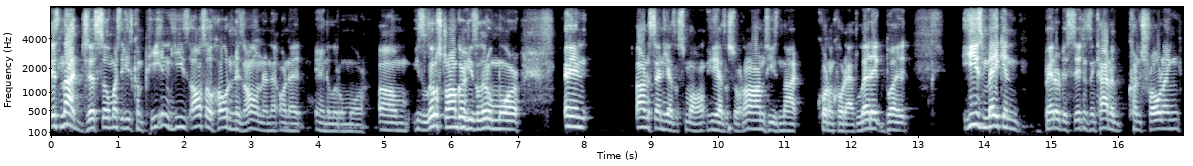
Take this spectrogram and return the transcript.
it's not just so much that he's competing; he's also holding his own on that, on that end a little more. Um, he's a little stronger. He's a little more, and I understand he has a small, he has a short arms. He's not quote unquote athletic, but he's making better decisions and kind of controlling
